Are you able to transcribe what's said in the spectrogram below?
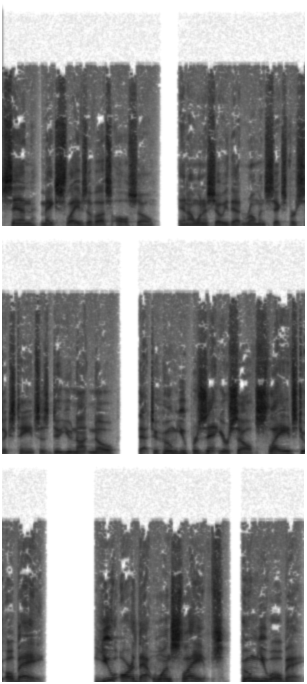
Sin makes slaves of us also. And I want to show you that in Romans 6, verse 16. It says, Do you not know that to whom you present yourselves slaves to obey, you are that one slaves whom you obey,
